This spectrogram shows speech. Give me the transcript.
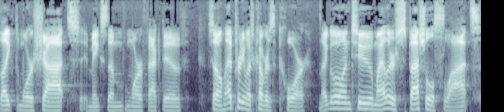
like the more shots; it makes them more effective. So that pretty much covers the core. I go into my other special slots.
